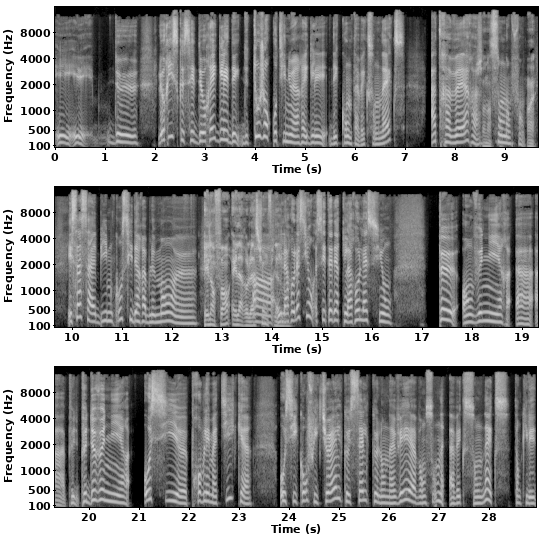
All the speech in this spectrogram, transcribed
est de le risque c'est de régler des, de toujours continuer à régler des comptes avec son ex à travers son enfant. Et ça, ça abîme considérablement. Euh, et l'enfant et la relation. Ah, et la relation, c'est-à-dire que la relation peut en venir à, peut, devenir aussi euh, problématique, aussi conflictuelle que celle que l'on avait avant son, avec son ex, tant qu'il est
